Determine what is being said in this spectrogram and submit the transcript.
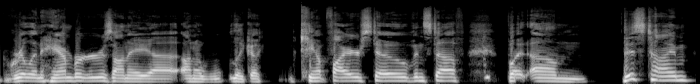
grilling hamburgers on a, uh, on a, like a campfire stove and stuff. But, um, this time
